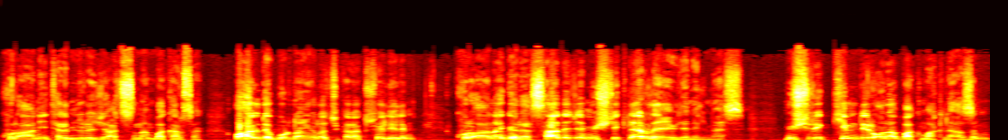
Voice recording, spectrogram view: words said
Kur'ani terminoloji açısından bakarsak. O halde buradan yola çıkarak söyleyelim. Kur'an'a göre sadece müşriklerle evlenilmez. Müşrik kimdir ona bakmak lazım.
